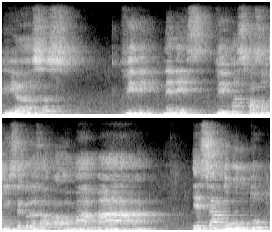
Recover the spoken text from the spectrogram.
crianças vivem, nenês, vive uma situação de insegurança, ela fala, mamá, esse adulto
